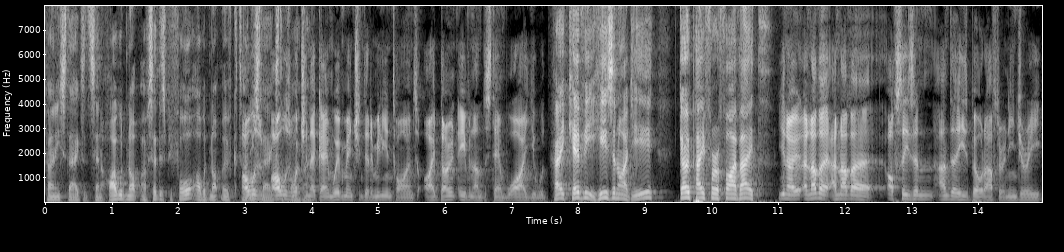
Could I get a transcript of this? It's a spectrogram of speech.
Tony Staggs at centre. I would not, I've said this before, I would not move I Tony was Staggs I was 5'8". watching that game. We've mentioned it a million times. I don't even understand why you would. Hey, Kevy, here's an idea. Go pay for a 5'8". You know, another another off season under his belt after an injury,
